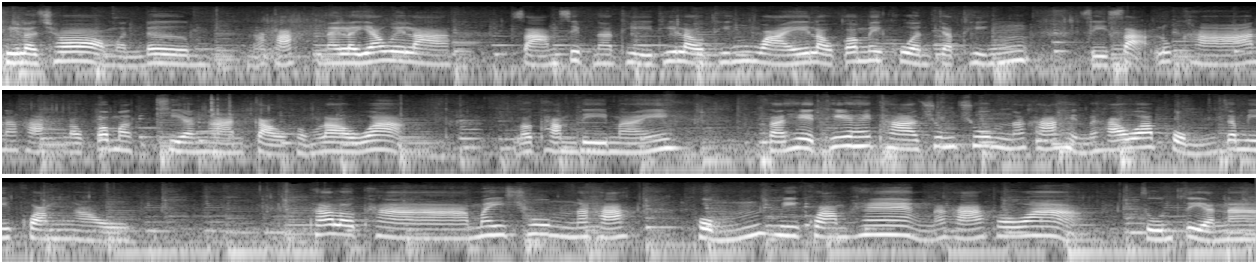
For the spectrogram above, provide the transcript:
ทีละช่อเหมือนเดิมนะคะ ในระยะเวลา 30 นาทีที่เราทิ้งไว้เราก็ไม่ควรจะทิ้งศีรษะลูกค้านะคะ เราก็มาเคลียร์งานเก่าของเราว่า เราทำดีไหมสาเหตุที่ให้ทาชุ่มๆนะคะ เห็นไหมคะว่าผมจะมีความเงา ถ้าเราทาไม่ชุ่มนะคะ ผมมีความแห้งนะคะ เพราะว่าสูญเสียน้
